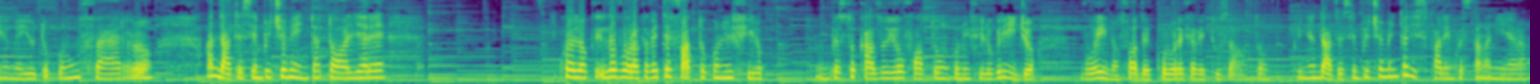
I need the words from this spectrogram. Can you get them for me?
Io mi aiuto con un ferro. Andate semplicemente a togliere quello che, il lavoro che avete fatto con il filo. In questo caso io ho fatto con il filo grigio. Voi non so del colore che avete usato. Quindi andate semplicemente a disfare in questa maniera.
